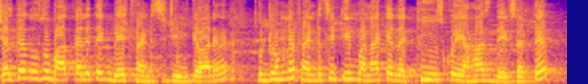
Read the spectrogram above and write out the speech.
चलते हैं दोस्तों, बात कर लेते हैं बेस्ट फैंटेसी टीम के बारे में। तो जो हमने फैंटेसी टीम बना के रखी, उसको यहाँ से देख सकते हैं।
